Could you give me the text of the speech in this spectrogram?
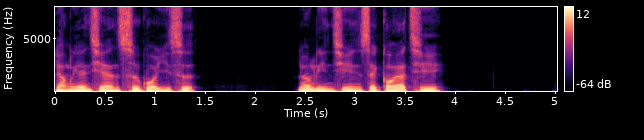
两年前吃过一次，两年前食过一次。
